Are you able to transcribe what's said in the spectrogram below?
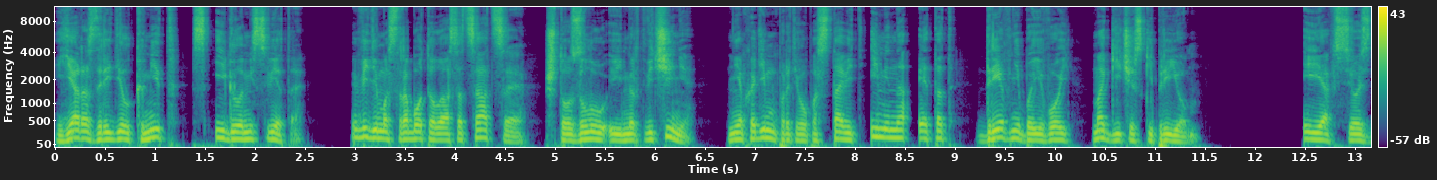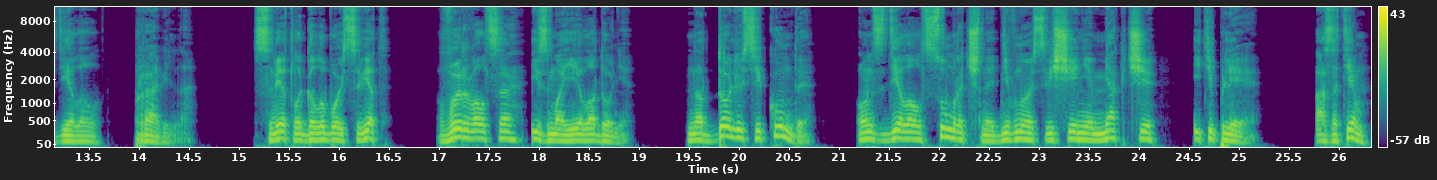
я разрядил кмит с иглами света, Видимо, сработала ассоциация, что злу и мертвечине необходимо противопоставить именно этот древний боевой магический прием. И я все сделал правильно. Светло-голубой свет вырвался из моей ладони. На долю секунды он сделал сумрачное дневное освещение мягче и теплее, а затем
